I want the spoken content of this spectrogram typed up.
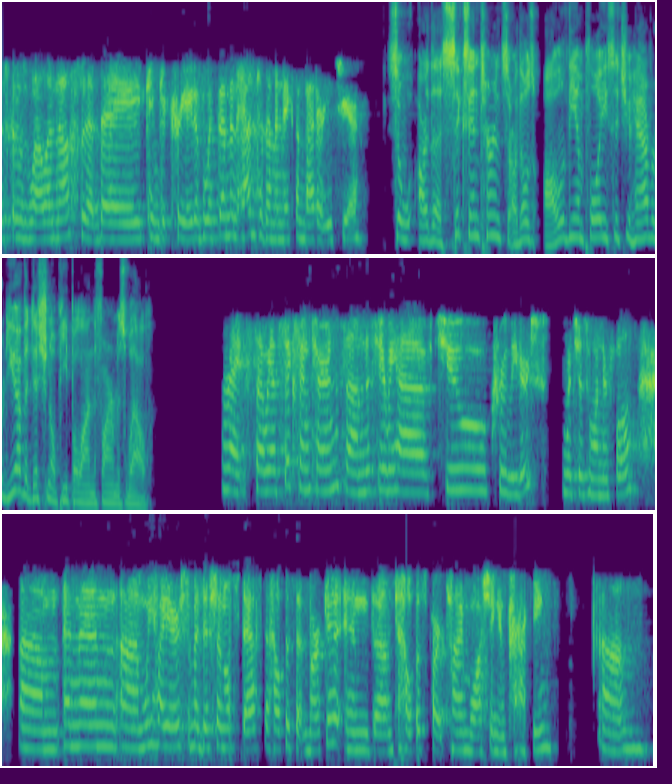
systems well enough so that they can get creative with them and add to them and make them better each year. So, are the six interns are those all of the employees that you have, or do you have additional people on the farm as well? Right. So we have six interns. Um, this year we have two crew leaders, which is wonderful. Um, and then um, we hire some additional staff to help us at market and um, to help us part time washing and packing. Um,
